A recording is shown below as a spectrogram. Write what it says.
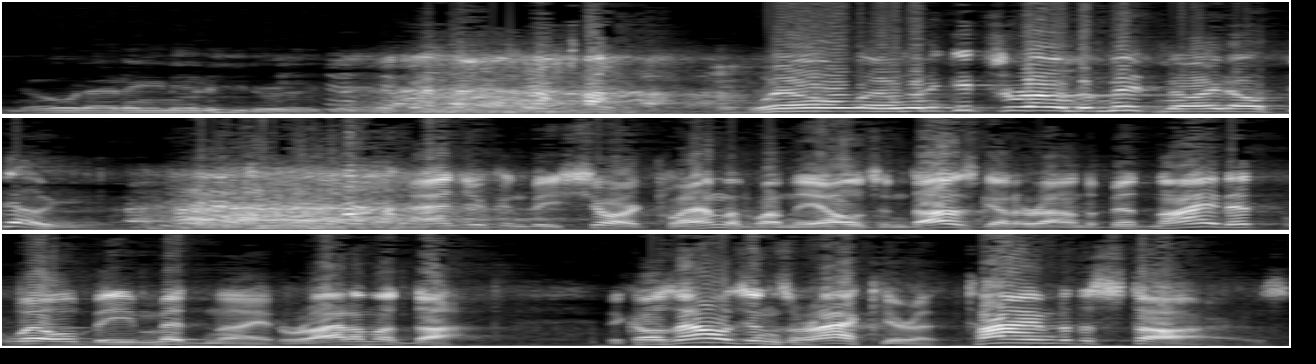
no, that ain't it either. well, uh, when it gets around to midnight, I'll tell you. And you can be sure, Clem, that when the Elgin does get around to midnight, it will be midnight, right on the dot. Because Elgins are accurate, timed to the stars.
